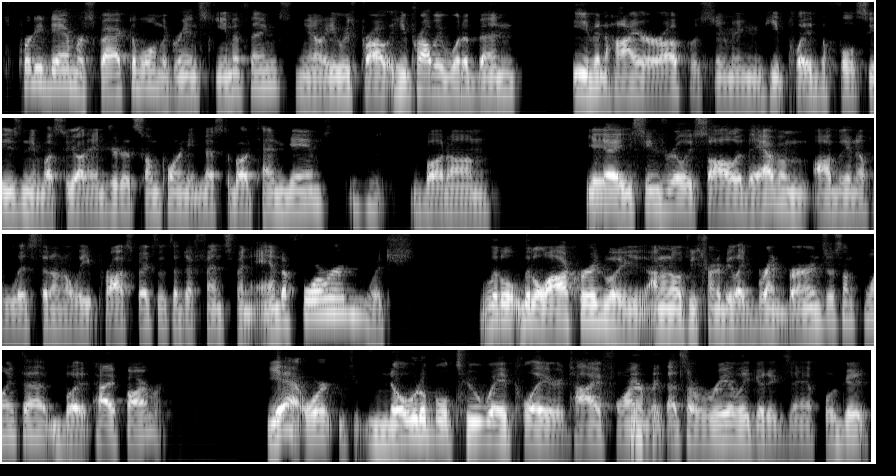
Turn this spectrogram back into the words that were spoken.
It's pretty damn respectable in the grand scheme of things. You know, he was probably he probably would have been even higher up, assuming he played the full season. He must have got injured at some point. He missed about 10 games. Mm-hmm. But um, yeah, he seems really solid. They have him oddly enough listed on elite prospects as a defenseman and a forward, which little little awkward. Like I don't know if he's trying to be like Brent Burns or something like that, but Ty Farmer. Yeah, or notable two-way player, Ty Farmer. That's a really good example. Good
